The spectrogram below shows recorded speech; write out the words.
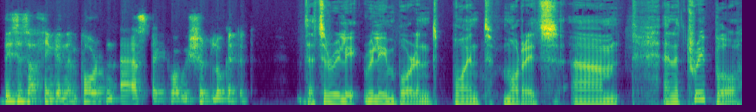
this is, I think, an important aspect where we should look at it. That's a really, really important point, Moritz. Um, and a triple,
